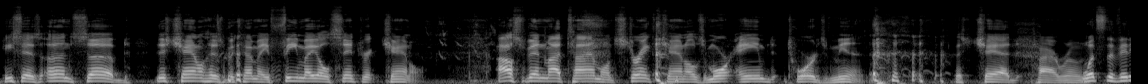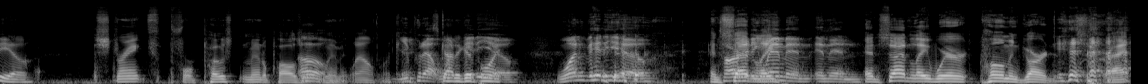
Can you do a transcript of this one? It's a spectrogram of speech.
He says, unsubbed, this channel has become a female centric channel. I'll spend my time on strength channels more aimed towards men. That's Chad Tyrone. What's the video? strength for postmenopausal Oh, women? well, okay. You put out It's got a good video, point. one video and targeting suddenly, women, and then and suddenly we're home and garden, right?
